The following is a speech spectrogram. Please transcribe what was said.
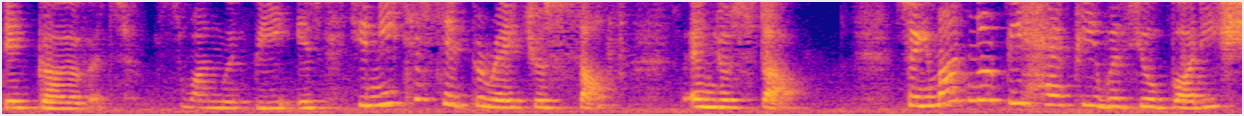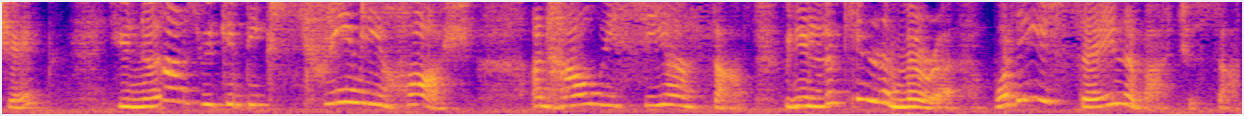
Let go of it. This one would be is you need to separate yourself and your style. So you might not be happy with your body shape. You know, sometimes we can be extremely harsh on how we see ourselves. When you look in the mirror, what are you saying about yourself?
